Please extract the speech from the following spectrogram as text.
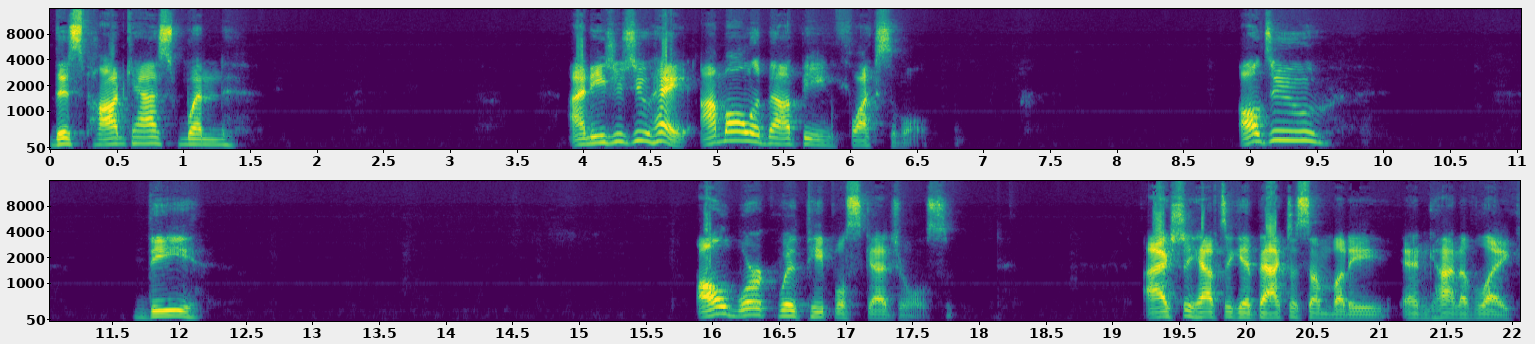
this podcast when I need you to, hey, I'm all about being flexible. I'll do the I'll work with people's schedules. I actually have to get back to somebody and kind of like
